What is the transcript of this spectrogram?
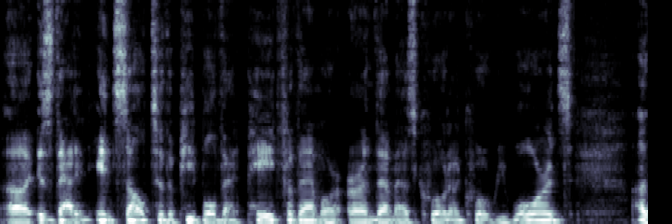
Uh, is that an insult to the people that paid for them or earned them as quote unquote rewards? Uh,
